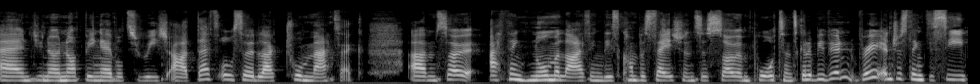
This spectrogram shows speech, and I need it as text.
and, you know, not being able to reach out. That's also like traumatic. Um, so I think normalizing these conversations is so important. It's going to be very, very interesting to see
